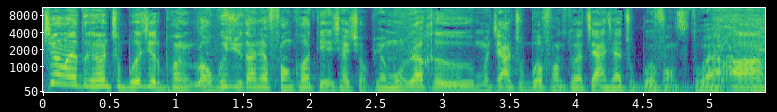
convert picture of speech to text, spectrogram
进来抖音直播间的朋友，老规矩，大家疯狂点一下小屏幕，然后我们家主播粉丝团加一下主播粉丝团啊。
